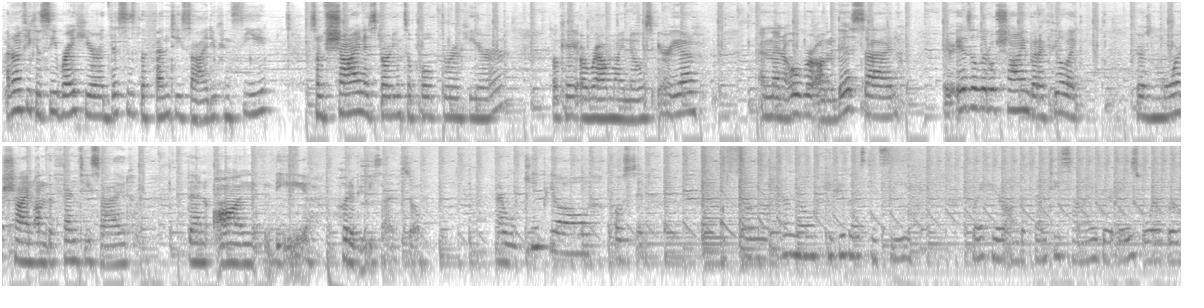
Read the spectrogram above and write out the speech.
I don't know if you can see right here this is the Fenty side you can see some shine is starting to pull through here okay around my nose area and then over on this side there is a little shine but I feel like there's more shine on the Fenty side than on the Huda Beauty side. So I will keep y'all posted. So I don't know if you guys can see right here on the Fenty side there is oil building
